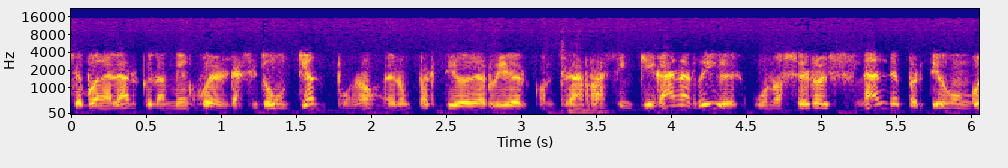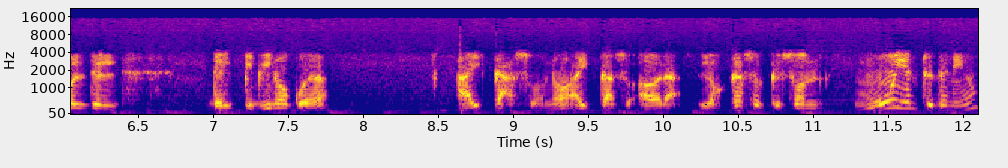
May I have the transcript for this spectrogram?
se pone al arco también juega casi todo un tiempo, ¿no? En un partido de River contra Racing que gana River 1-0 al final del partido con gol del, del Pipino Cueva. Hay casos, ¿no? Hay casos. Ahora, los casos que son muy entretenidos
